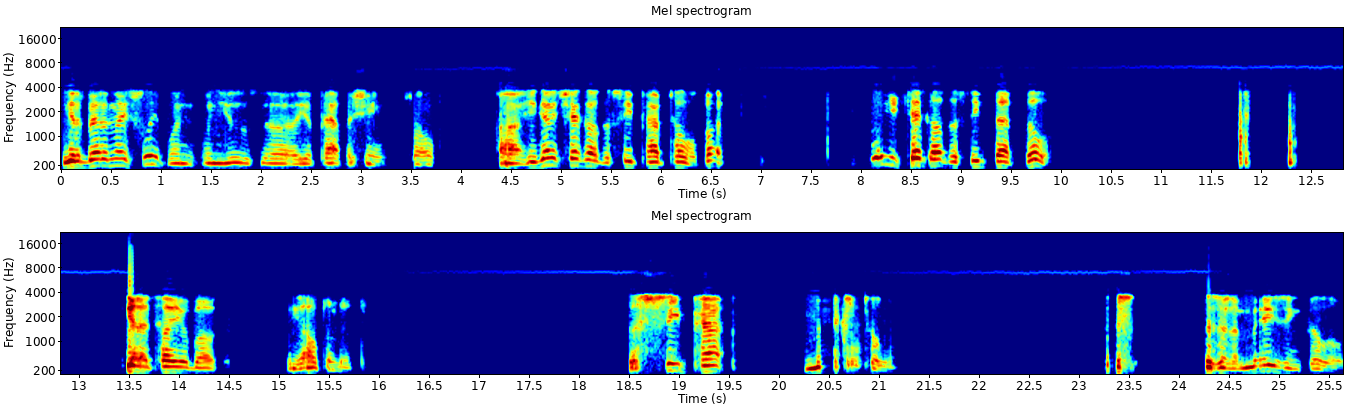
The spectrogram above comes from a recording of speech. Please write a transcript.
you get a better night's sleep when when you use uh, your PAP machine. So uh, you got to check out the CPAP pillow. But before you check out the CPAP pillow, I got to tell you about the ultimate, the CPAP Max pillow. This is an amazing pillow,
